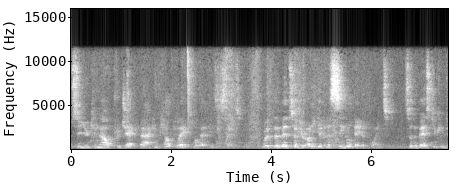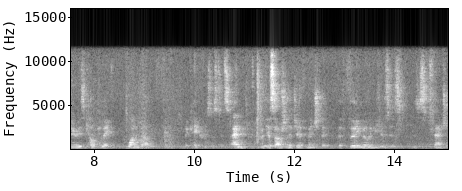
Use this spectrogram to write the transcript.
So you can now project back and calculate what that intercept. With the midterm, you're only given a single data point. So the best you can do is calculate one value, cake resistance. And with the assumption that Jeff mentioned that, that 30 millimeters is, is a substantial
